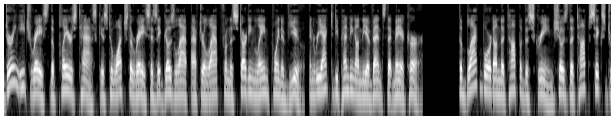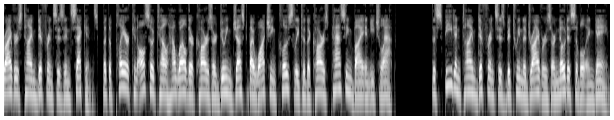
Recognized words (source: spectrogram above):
During each race the player's task is to watch the race as it goes lap after lap from the starting lane point of view, and react depending on the events that may occur. The blackboard on the top of the screen shows the top six drivers' time differences in seconds, but the player can also tell how well their cars are doing just by watching closely to the cars passing by in each lap. The speed and time differences between the drivers are noticeable in-game.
